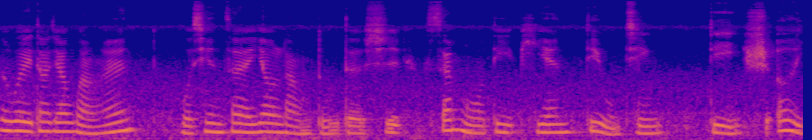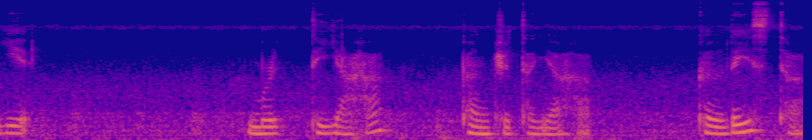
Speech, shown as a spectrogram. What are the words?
各位大家晚安。我现在要朗读的是《三摩地篇》第五经第十二页。Mrtiyaha panchatayaha kalista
